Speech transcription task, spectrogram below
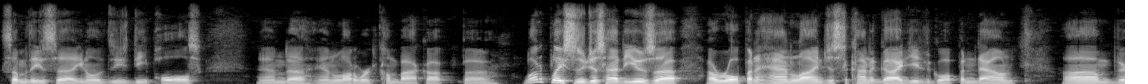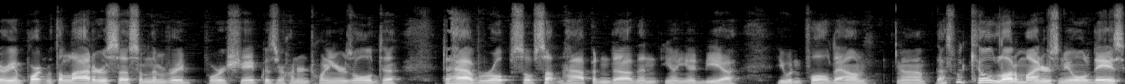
some of these, uh, you know, these deep holes, and uh, and a lot of work to come back up. Uh, a lot of places you just had to use a, a rope and a hand line just to kind of guide you to go up and down. Um, very important with the ladders. Uh, some of them are very poor shape because they're 120 years old to to have ropes. So if something happened, uh, then you know you'd be uh, you wouldn't fall down. Uh, that's what killed a lot of miners in the old days.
